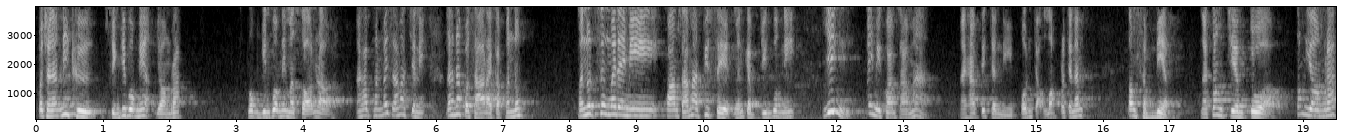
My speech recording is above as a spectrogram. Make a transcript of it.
เพราะฉะนั้นนี่คือสิ่งที่พวกนี้ยอมรับ พวกยินพวกนี้มาสอนเรานะครับ มันไม่สามารถจะนี่แล้วนักภาษาอะไรกับมนุษย์ มนุษย์ซึ่งไม่ได้มีความสามารถพิเศษเหมือนกับยินพวกนี้ ยิ่งไม่มีความสามารถนะครับ ที่จะหนีพ้นจากอัลลอฮฺเพราะฉะนั้นต้องสำเนียกนะต้องเจียมตัวต้องยอมรับ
